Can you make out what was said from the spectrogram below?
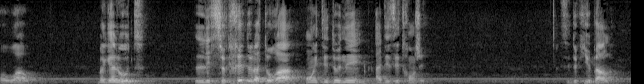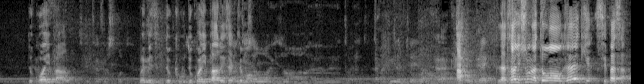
Oh waouh. Bagalout, les secrets de la Torah ont été donnés à des étrangers. C'est de qui il parle? De quoi il parle? Oui, mais de, quoi- de quoi il parle exactement? Ils ont, ils ont traduit la Torah Ah, en grec. la traduction de la Torah en grec, c'est pas ça.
